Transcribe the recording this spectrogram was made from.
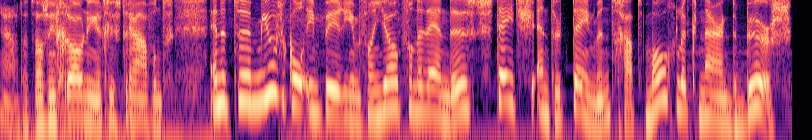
Ja, dat was in Groningen gisteravond. En het uh, musical-imperium van Joop van den Ende, Stage Entertainment, gaat mogelijk naar de beurs.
